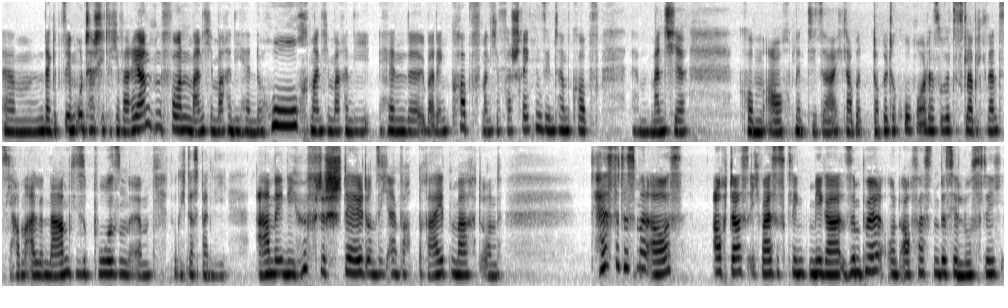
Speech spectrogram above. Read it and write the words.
Ähm, da gibt es eben unterschiedliche Varianten von. Manche machen die Hände hoch, manche machen die Hände über den Kopf, manche verschränken sie hinterm Kopf, ähm, manche kommen auch mit dieser, ich glaube, doppelte Cobra oder so wird es, glaube ich, genannt. Sie haben alle Namen, diese Posen. Ähm, wirklich, dass man die Arme in die Hüfte stellt und sich einfach breit macht und testet es mal aus. Auch das, ich weiß, es klingt mega simpel und auch fast ein bisschen lustig,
